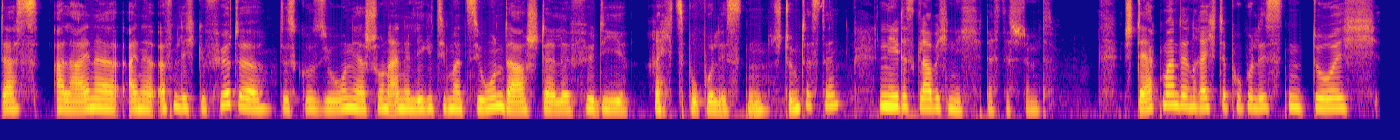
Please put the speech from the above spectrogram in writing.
dass alleine eine öffentlich geführte Diskussion ja schon eine Legitimation darstelle für die Rechtspopulisten. Stimmt das denn? Nee, das glaube ich nicht, dass das stimmt. Stärkt man denn rechte Populisten durch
